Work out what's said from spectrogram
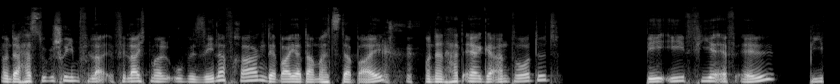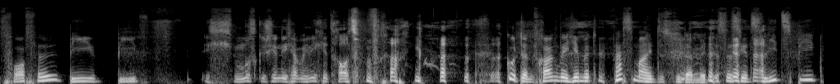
Und da hast du geschrieben, vielleicht, vielleicht mal Uwe Seeler fragen, der war ja damals dabei. und dann hat er geantwortet, BE4FL, Biforfel? Bi, Bi ich muss gestehen, ich habe mich nicht getraut zu fragen. Gut, dann fragen wir hiermit, was meintest du damit? Ist das jetzt Leadspeak,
